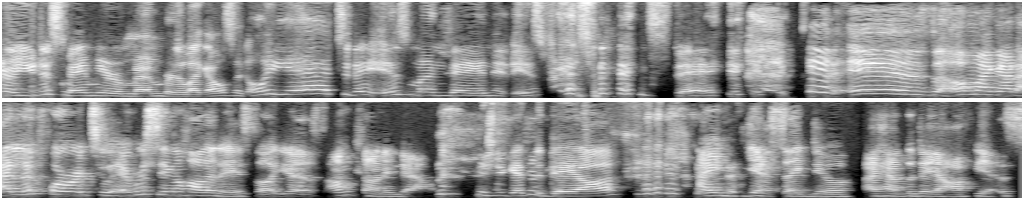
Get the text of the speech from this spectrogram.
true. You just made me remember. Like I was like, oh yeah, today is Monday and it is President's Day. it is. Oh my god, I look forward to every single holiday. So yes, I'm counting down. Because you get the day off. I yes, I do. I have the day off. Yes.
